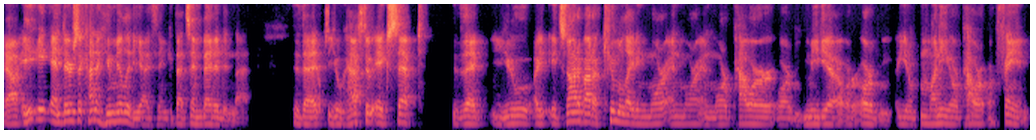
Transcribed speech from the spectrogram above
yeah, it, it, and there's a kind of humility I think that's embedded in that. That Absolutely. you have to accept that you it's not about accumulating more and more and more power or media or or you know money or power or fame.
